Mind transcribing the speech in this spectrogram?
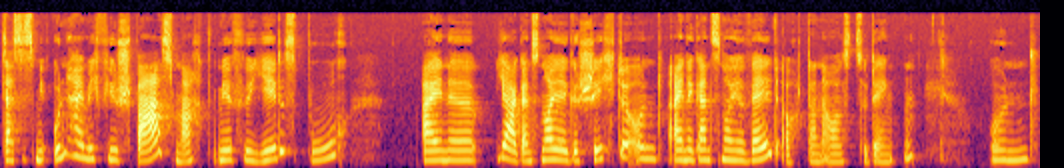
dass es mir unheimlich viel Spaß macht, mir für jedes Buch eine ja ganz neue Geschichte und eine ganz neue Welt auch dann auszudenken. Und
